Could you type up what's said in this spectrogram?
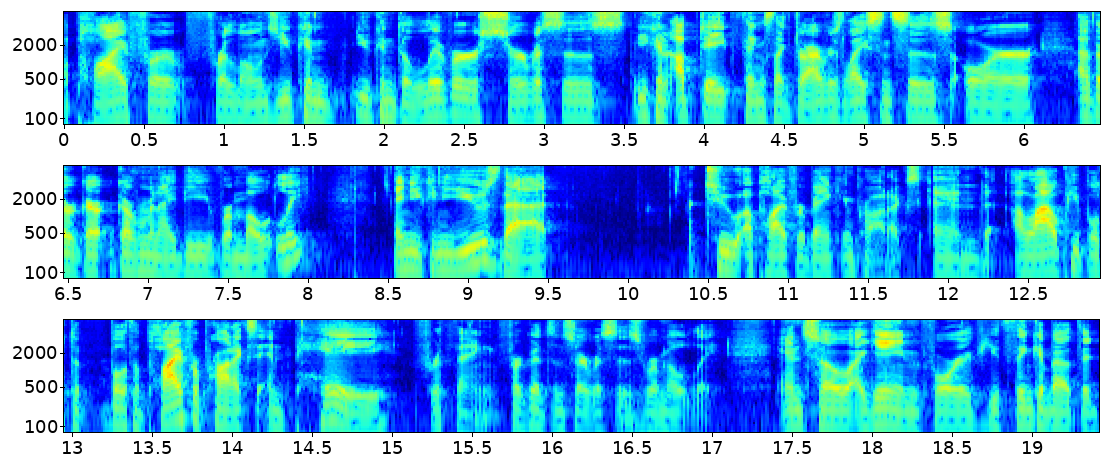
apply for, for loans. You can you can deliver services. You can update things like driver's licenses or other go- government ID remotely, and you can use that to apply for banking products and allow people to both apply for products and pay for thing for goods and services remotely. And so again, for if you think about the,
